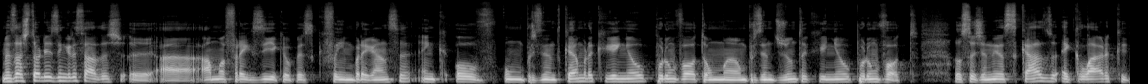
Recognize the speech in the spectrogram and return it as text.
Mas há histórias engraçadas. Há, há, uma freguesia que eu penso que foi em Bragança, em que houve um presidente de Câmara que ganhou por um voto, ou uma, um presidente de junta que ganhou por um voto. Ou seja, nesse caso, é claro que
